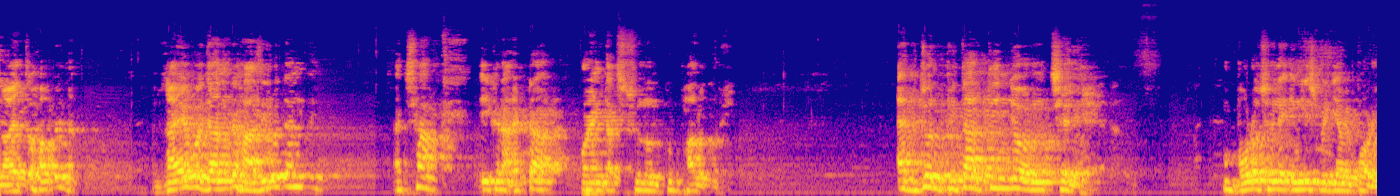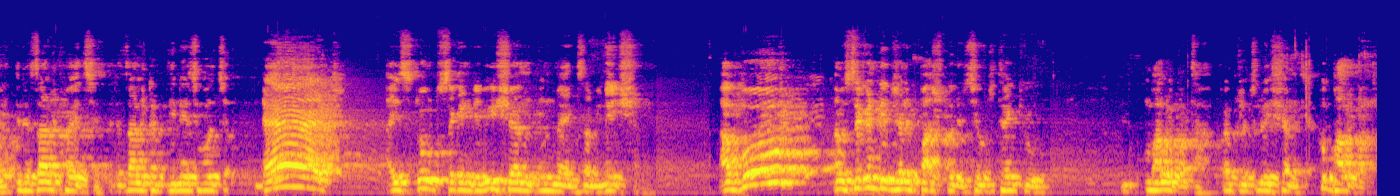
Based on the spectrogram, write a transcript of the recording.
নয়তো হবে না। গায়েবও জানবে, হাজিরও জানবে। আচ্ছা এখানে আরেকটা পয়েন্ট আছে শুনুন, খুব ভালো করে। একজন পিতার তিনজন ছেলে বড় ছেলে ইংলিশ মিডিয়ামে পড়ে রেজাল্ট হয়েছে রেজাল্ট দিনে এসে বলছে dad I stood second division in my examination আব্বু, আমি সেকেন্ড ডিভিশনে পাস করেছি থ্যাংক ইউ ভালো কথা কংগ্রেচুলেশন খুব ভালো কথা।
